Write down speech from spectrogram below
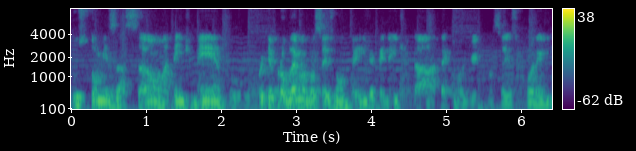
customização, atendimento, porque problema vocês vão ter, independente da tecnologia que vocês forem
